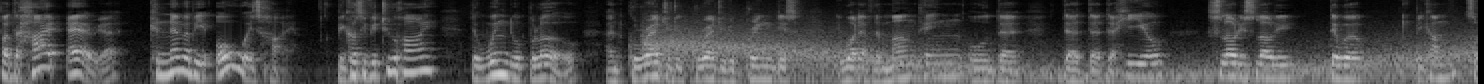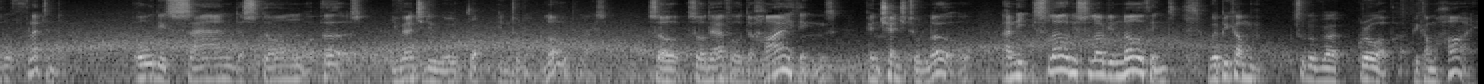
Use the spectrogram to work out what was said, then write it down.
But the high area can never be always high, because if you're too high, the wind will blow and gradually, gradually bring this, whatever the mountain or the, the, the, the hill, slowly, slowly, they will become sort of flattened. All this sand, the stone, or earth eventually will drop into the low place. So, so therefore, the high things can change to low, and slowly, slowly, low things will become sort of uh, grow up, become high.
